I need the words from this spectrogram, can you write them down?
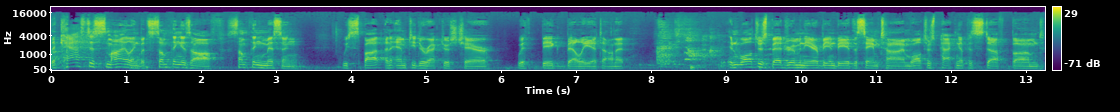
The cast is smiling, but something is off, something missing. We spot an empty director's chair with Big Belliot on it. In Walter's bedroom in the Airbnb at the same time, Walter's packing up his stuff, bummed.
